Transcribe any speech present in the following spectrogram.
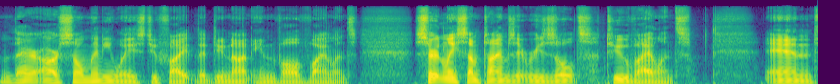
There are so many ways to fight that do not involve violence. Certainly, sometimes it results to violence. And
